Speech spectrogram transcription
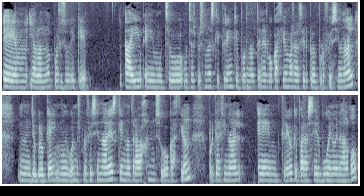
Em, y hablando, pues eso de que hay eh, mucho, muchas personas que creen que por no tener vocación vas a ser profesional. Mm, yo creo que hay muy buenos profesionales que no trabajan en su vocación porque al final em, creo que para ser bueno en algo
